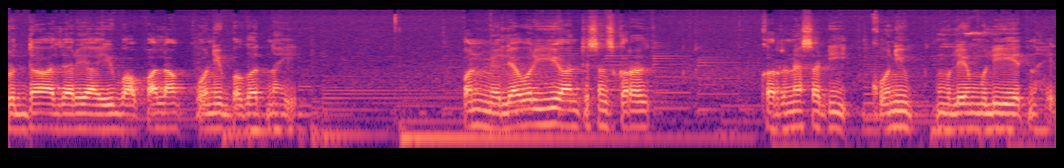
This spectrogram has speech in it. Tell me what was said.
वृद्ध आजारी आई बापाला कोणी बघत नाही. पण मेल्यावरही अंत्यसंस्कार करण्यासाठी कोणी मुले मुली येत नाहीत.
